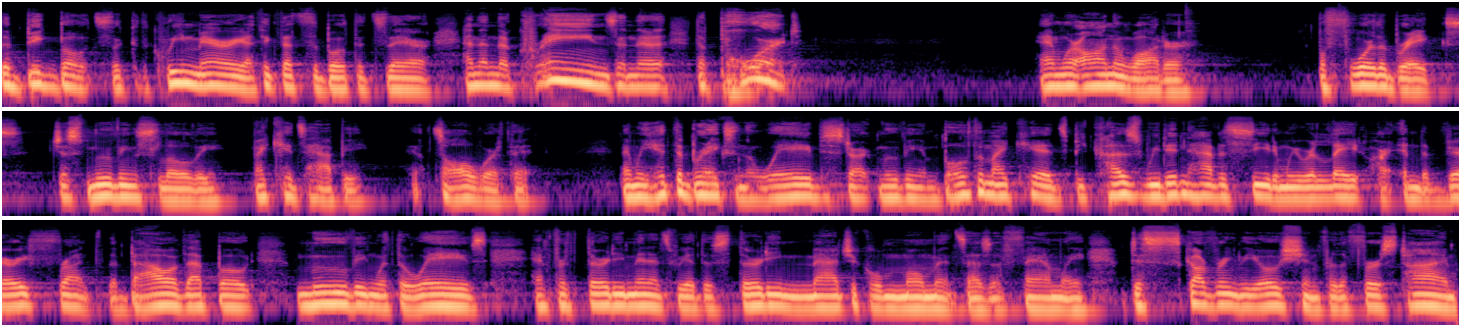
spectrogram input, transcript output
the big boats, the, the, Queen Mary, I think that's the boat that's there, and then the cranes and the, the port. And we're on the water before the breaks, just moving slowly. My kid's happy. It's all worth it. Then we hit the breaks and the waves start moving. And both of my kids, because we didn't have a seat and we were late, are in the very front, the bow of that boat, moving with the waves. And for 30 minutes, we had those 30 magical moments as a family, discovering the ocean for the first time,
